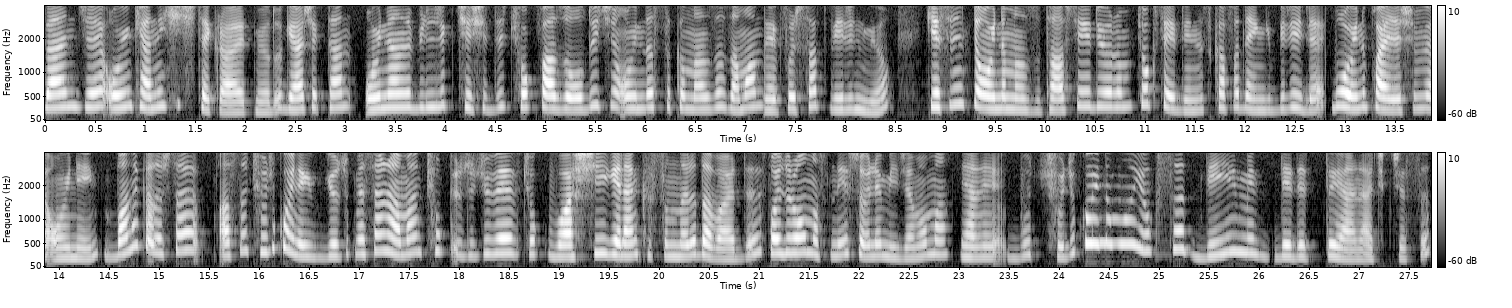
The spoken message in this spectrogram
bence oyun kendini hiç tekrar etmiyordu. Gerçekten oynanabilirlik çeşidi çok fazla olduğu için oyunda sıkılmanıza zaman ve fırsat verilmiyor. Kesinlikle oynamanızı tavsiye ediyorum. Çok sevdiğiniz kafa dengi biriyle bu oyunu paylaşın ve oynayın. Bana kalırsa aslında çocuk oyunu gibi gözükmesine rağmen çok üzücü ve çok vahşi gelen kısımları da vardı. Spoiler olmasın diye söylemeyeceğim ama yani bu çocuk oyunu mu yoksa değil mi dedirtti yani açıkçası.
